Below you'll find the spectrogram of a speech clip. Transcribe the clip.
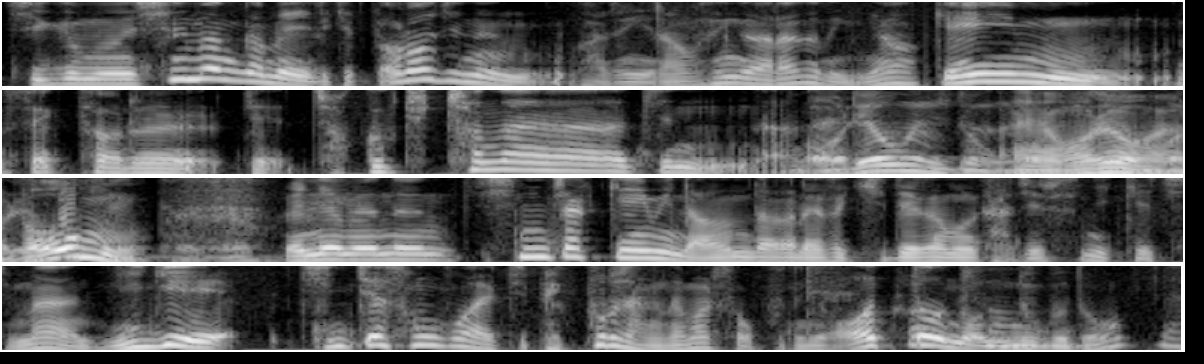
지금은 실망감에 이렇게 떨어지는 과정이라고 생각을 하거든요. 게임 섹터를 이렇게 적극 추천하진 않아요. 어려운 종목. 네, 어려워요. 어려운 너무. 섹터죠. 왜냐면은 신작 게임이 나온다 그래서 기대감을 가질 수는 있겠지만 이게 진짜 성공할지 100% 장담할 수 없거든요. 어떤 그렇죠. 누구도. 네.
